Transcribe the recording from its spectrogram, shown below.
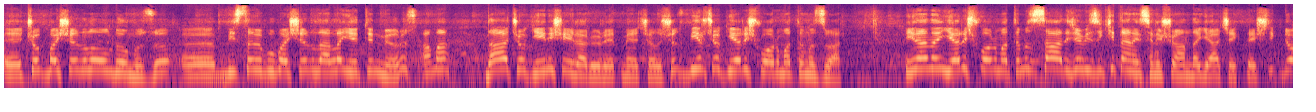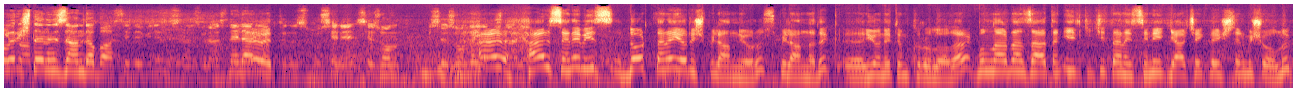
E, çok başarılı olduğumuzu, e, biz tabii bu başarılarla yetinmiyoruz ama daha çok yeni şeyler üretmeye çalışıyoruz. Birçok yarış formatımız var. İnanın yarış formatımız sadece biz iki tanesini şu anda gerçekleştik. Dört Yarışlarınızdan da bahsedebilir misiniz biraz? Neler Evet. yaptınız bu sene? Sezon bir sezonda her, yarışlar yaptınız. her sene biz dört tane yarış planlıyoruz, planladık e, yönetim kurulu olarak. Bunlardan zaten ilk iki tanesini gerçekleştirmiş olduk.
